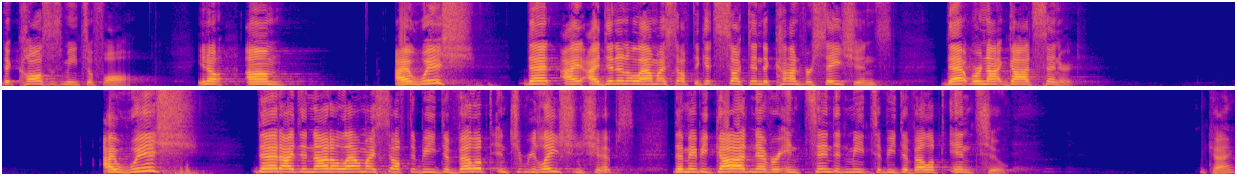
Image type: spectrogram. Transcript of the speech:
that causes me to fall. You know, um, I wish that I, I didn't allow myself to get sucked into conversations that were not God centered. I wish that I did not allow myself to be developed into relationships that maybe God never intended me to be developed into. Okay?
